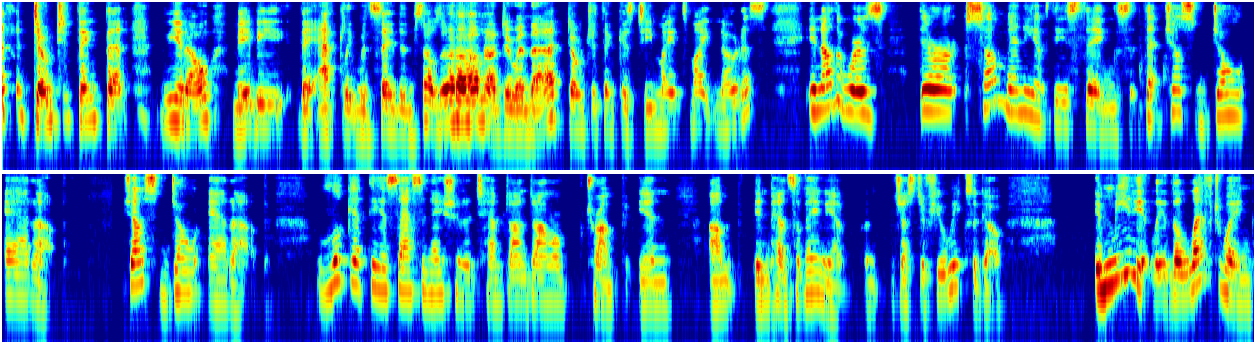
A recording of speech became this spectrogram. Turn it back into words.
Don't you think that, you know, maybe the athlete would say to themselves, oh, I'm not doing that. Don't you think his teammates might notice? In other words, there are so many of these things that just don't add up, just don't add up. Look at the assassination attempt on Donald Trump in um, in Pennsylvania uh, just a few weeks ago. Immediately, the left wing,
